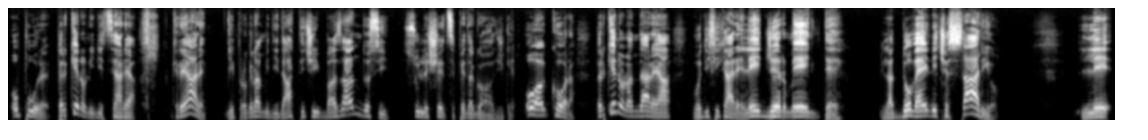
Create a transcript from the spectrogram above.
Oppure perché non iniziare a creare dei programmi didattici basandosi sulle scienze pedagogiche? O ancora, perché non andare a modificare leggermente, laddove è necessario, le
